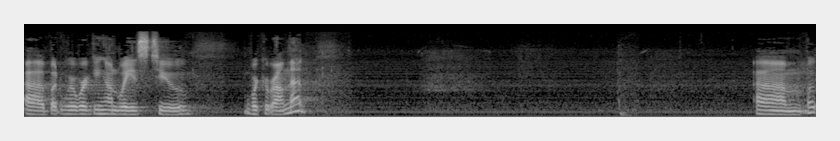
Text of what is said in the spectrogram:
Uh, but we're working on ways to work around that. Um, oh,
